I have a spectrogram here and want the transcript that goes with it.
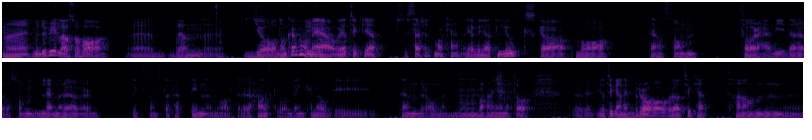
Nej, men du vill alltså ha eh, den... Eh, Ja, de kan få vara med och jag tycker att särskilt Mark Hamill. Jag vill att Luke ska vara den som för det här vidare och som lämnar över liksom stafettpinnen och allt det där. Han ska vara Ben Kenobi i den rollen. Mm. får han gärna ta. Eh, Jag tycker han är bra och jag tycker att han...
